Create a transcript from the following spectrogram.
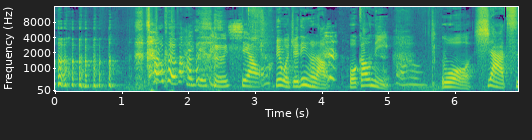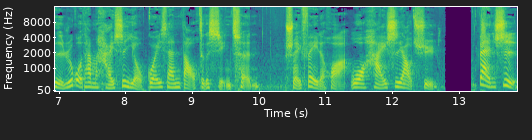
吗？超可怕！那些特效，因为我决定了啦。我告诉你，我下次如果他们还是有龟山岛这个行程水费的话，我还是要去。但是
